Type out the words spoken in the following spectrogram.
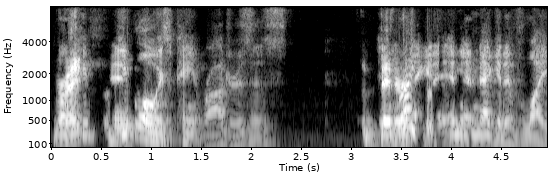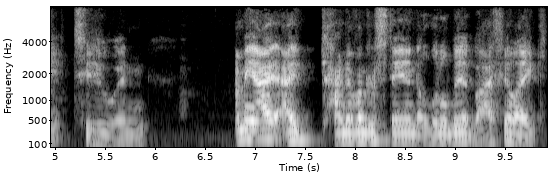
Right? People, people always paint Rodgers as Bitter. in a, negative, in a negative light too, and I mean, I, I kind of understand a little bit, but I feel like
